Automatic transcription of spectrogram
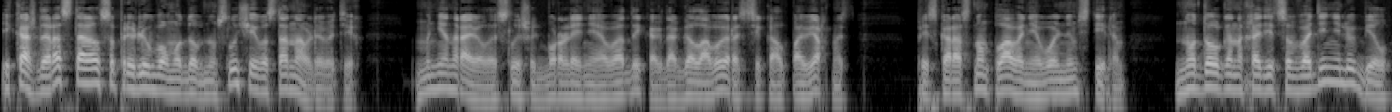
и каждый раз старался при любом удобном случае восстанавливать их. Мне нравилось слышать бурление воды, когда головой рассекал поверхность, при скоростном плавании вольным стилем, но долго находиться в воде не любил.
